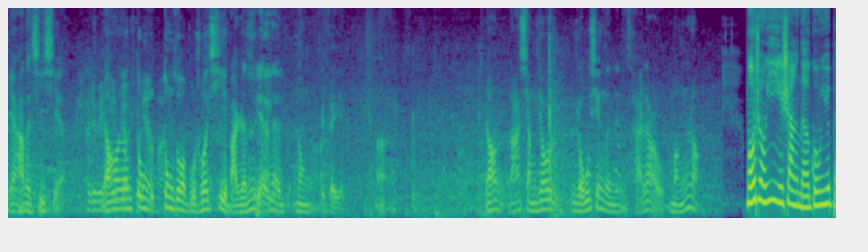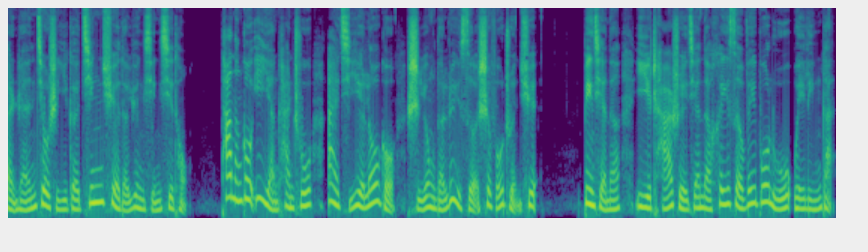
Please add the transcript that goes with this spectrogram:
液压的机械，然后用动动作捕捉器把人脸给弄了。可以。啊。然后拿橡胶柔性的那种材料蒙上。某种意义上呢，龚宇本人就是一个精确的运行系统。他能够一眼看出爱奇艺 logo 使用的绿色是否准确，并且呢，以茶水间的黑色微波炉为灵感，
